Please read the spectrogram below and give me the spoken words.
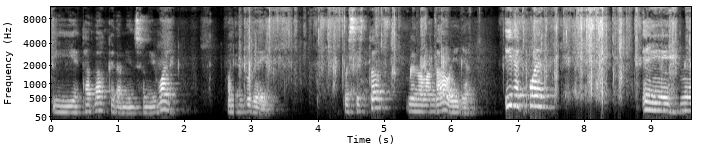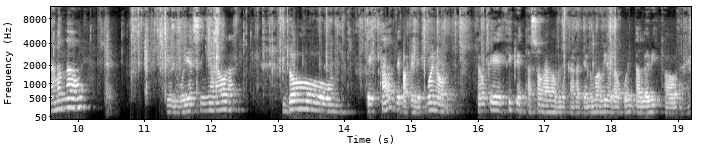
Y estas dos que también son iguales. Con esto de. Pues esto me lo ha mandado ella. Y después eh, me ha mandado, que lo voy a enseñar ahora, dos estas de papeles. Bueno, tengo que decir que estas son a doble cara, que no me había dado cuenta, lo he visto ahora, ¿eh?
